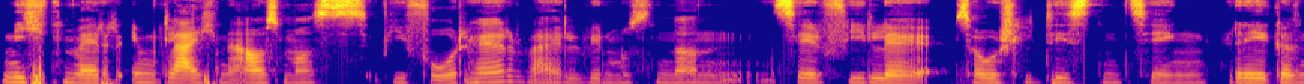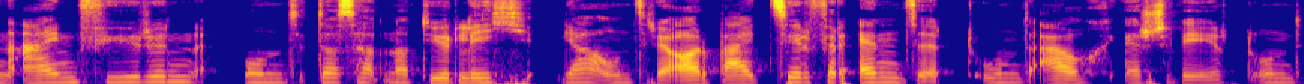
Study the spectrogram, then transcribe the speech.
nicht mehr im gleichen Ausmaß wie vorher, weil wir mussten dann sehr viele Social Distancing Regeln einführen. Und das hat natürlich ja unsere Arbeit sehr verändert und auch erschwert. Und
